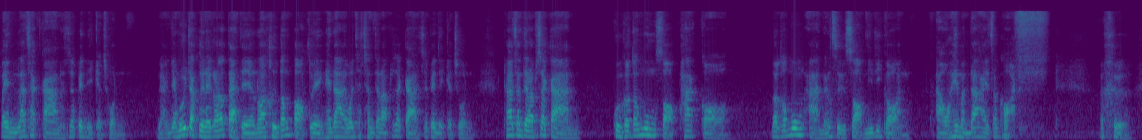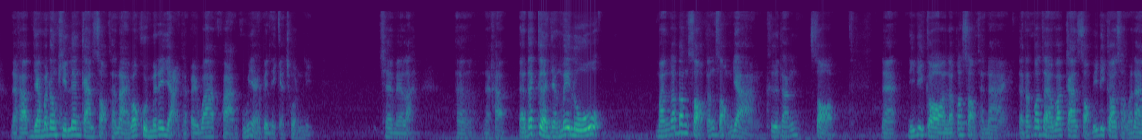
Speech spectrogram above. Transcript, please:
เป็นราชการหรือจะเป็นเอกชน นะยังไม่รู้จักคืออะไรก็แล้วแต่แต่อย่างน้อยคือต้องตอบตัวเองให้ได้ว่าฉันจะรับราชการจะเป็นเอกชน ถ้าฉันจะรับราชการ คุณก็ต้องมุ่งสอบภาคกอแล้วก็มุ่งอ่านหนังสือสอบนิติกร เอาให้มันได้ซะก่อนก็คือนะครับยังไม่ต้องคิดเรื่องการสอบทนายว่าคุณไม่ได้อยากจะไปว่าความคุณไม่อยากเป็นเอกชนนี่ใช่ไหมล่ะเออนะครับแต่ถ้าเกิดยังไม่รู้ มันก็ต้องสอบทั้งสองอย่าง คือทั้งสอบนะนิติกรแล้วก็สอบทนาย แต่ต้องเข้าใจว่าการสอบนิติกรสอบทนาย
